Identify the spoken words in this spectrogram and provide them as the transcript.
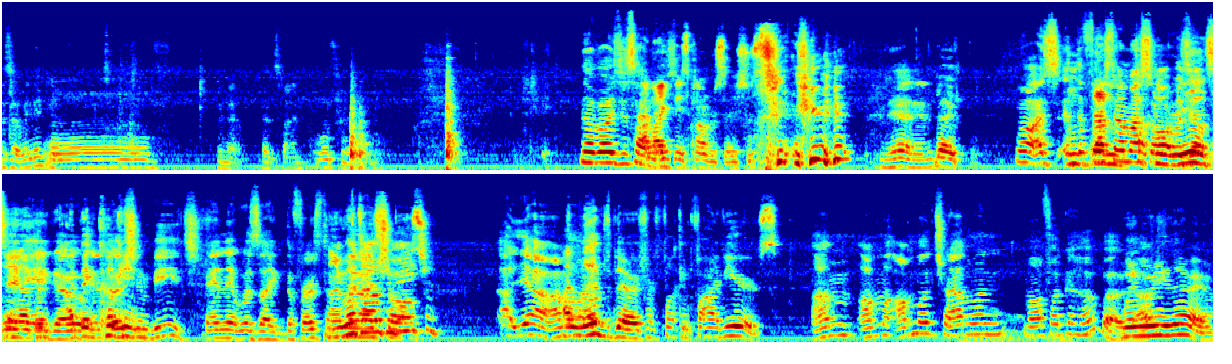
Is that we need? Mm, no, that's fine. okay. No, I've always just had. I like these conversations. Yeah, dude. like Well, I the first time I saw it was real, in San dude. I've been- Diego I've been in cooking- Ocean Beach, and it was like the first time you went to I Ocean saw. Beach? Uh, yeah, I'm I a- lived there for fucking five years. I'm I'm I'm a traveling motherfucking hobo. when dog. were you there?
